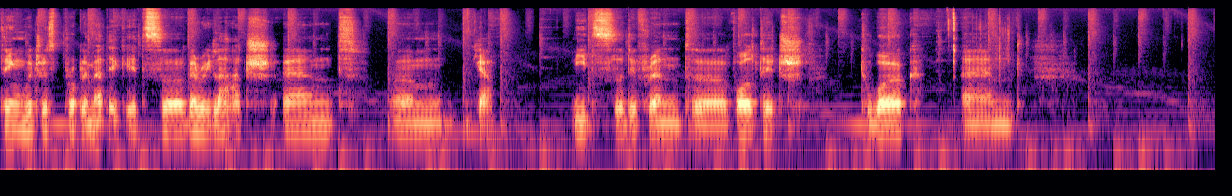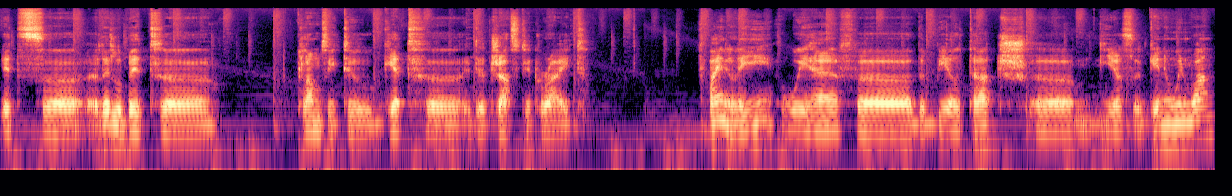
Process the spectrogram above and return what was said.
thing which is problematic, it's uh, very large and um, yeah, needs a different uh, voltage to work and it's uh, a little bit uh, clumsy to get uh, it adjusted right. Finally, we have uh, the BL Touch. Um, here's a genuine one.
